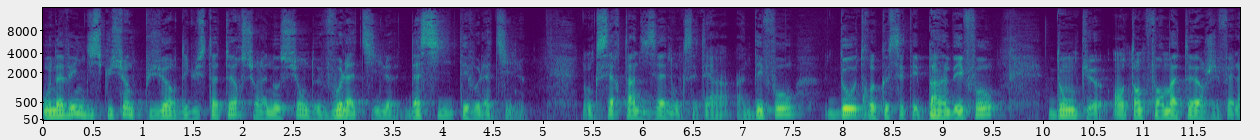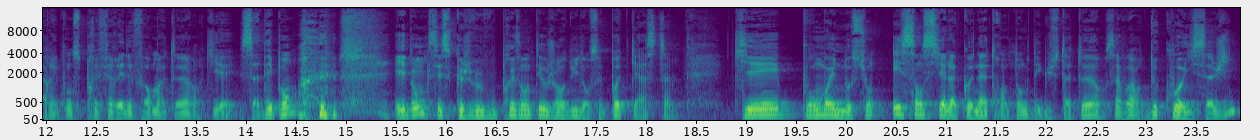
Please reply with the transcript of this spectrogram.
on avait une discussion avec plusieurs dégustateurs sur la notion de volatile, d'acidité volatile. Donc certains disaient donc c'était un, défaut, d'autres que c'était pas un défaut. Donc en tant que formateur, j'ai fait la réponse préférée des formateurs qui est ça dépend. Et donc c'est ce que je veux vous présenter aujourd'hui dans ce podcast qui est pour moi une notion essentielle à connaître en tant que dégustateur, savoir de quoi il s'agit,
